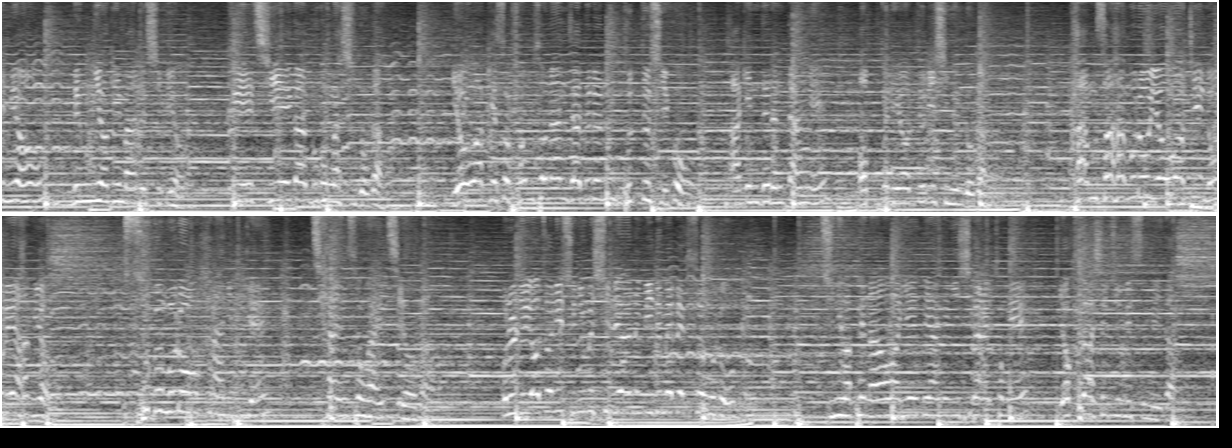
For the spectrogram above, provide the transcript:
위대하시며 능력이 많으시며 그의 지혜가 무궁하시도다. 여호와께서 겸손한 자들은 붙드시고 악인들은 땅에 엎드려 뜨리시는도다. 감사함으로 여호와께 노래하며 수금으로 하나님께 찬송할지어다. 오늘도 여전히 주님을 신뢰하는 믿음의 백성으로 주님 앞에 나와 예배하는 이 시간을 통해 역사하실 줄 믿습니다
